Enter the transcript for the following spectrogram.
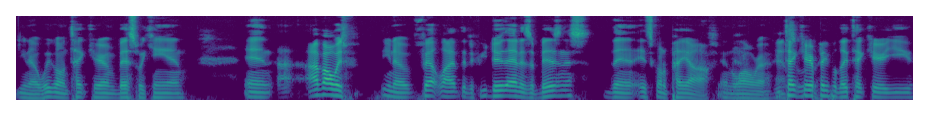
you know, we're going to take care of them best we can. And I, I've always, you know, felt like that if you do that as a business, then it's going to pay off in the Yeah, long run. You take care of people, they take care of you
